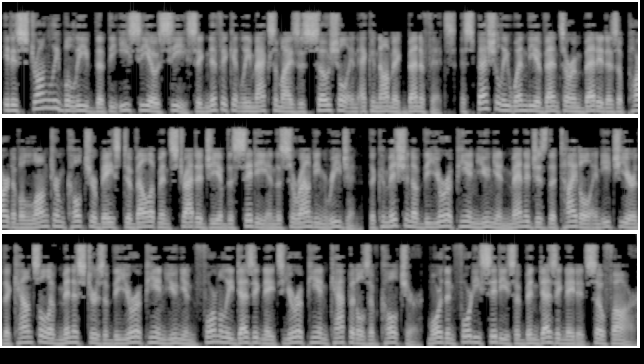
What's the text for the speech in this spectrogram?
It is strongly believed that the ECOC significantly maximizes social and economic benefits, especially when the events are embedded as a part of a long-term culture-based development strategy of the city and the surrounding region. The Commission of the European Union manages the title and each year the Council of Ministers of the European Union formally designates European capitals of culture. More than 40 cities have been designated so far.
